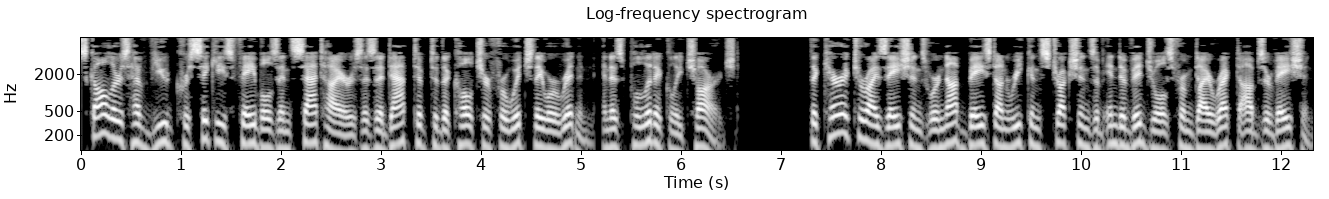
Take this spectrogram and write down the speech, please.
Scholars have viewed Krasicki's fables and satires as adaptive to the culture for which they were written, and as politically charged. The characterizations were not based on reconstructions of individuals from direct observation,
